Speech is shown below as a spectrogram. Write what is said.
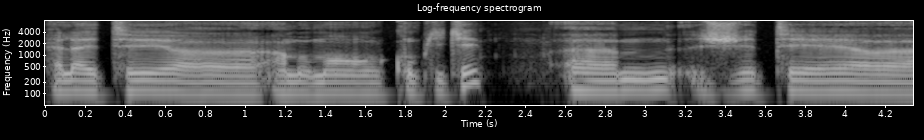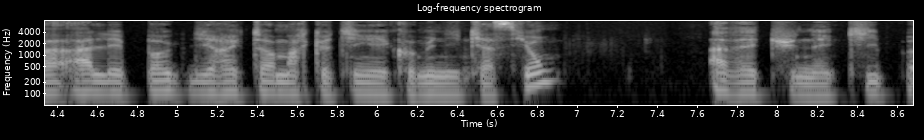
elle a été un moment compliqué. J'étais à l'époque directeur marketing et communication avec une équipe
